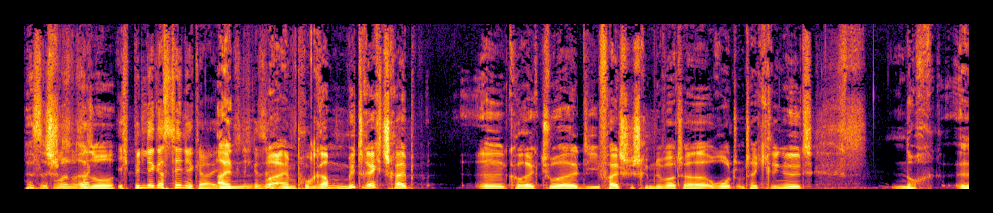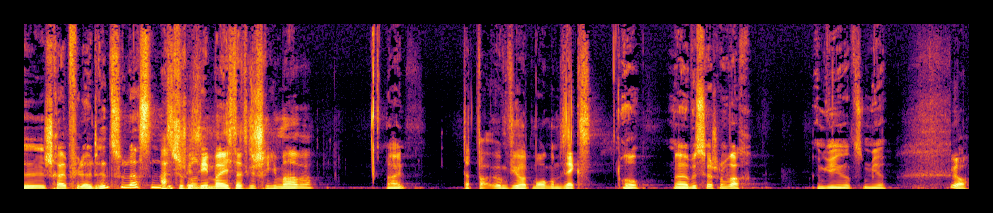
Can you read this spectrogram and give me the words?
Das ist schon, man sagen, also ich bin Legastheniker. Ich ein, bei einem Programm mit Rechtschreibkorrektur die falsch geschriebene Wörter rot unterkringelt, noch äh, Schreibfehler drin zu lassen. Hast du schon- gesehen, weil ich das geschrieben habe? Nein. Das war irgendwie heute Morgen um sechs. Oh, na, bist ja schon wach. Im Gegensatz zu mir. Ja.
